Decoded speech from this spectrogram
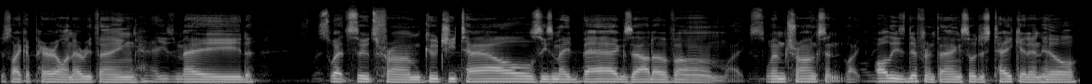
just like apparel and everything. He's made sweatsuits from Gucci towels. He's made bags out of um, like swim trunks and like all these different things. He'll just take it and he'll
